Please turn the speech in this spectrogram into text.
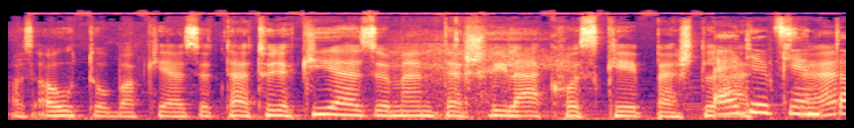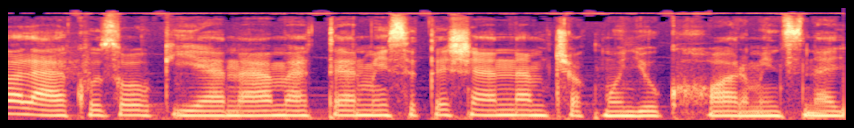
az autóba kijelző, tehát hogy a kijelzőmentes világhoz képest látsz Egyébként találkozok ilyennel, mert természetesen nem csak mondjuk 30-40, Ja,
